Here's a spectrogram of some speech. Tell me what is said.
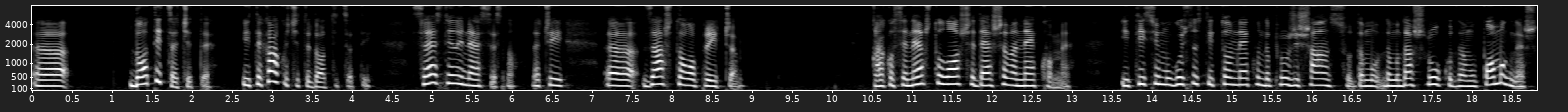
uh, doticat ćete. I te kako ćete doticati? Svesno ili nesvesno. Znači, e, zašto ovo pričam? Ako se nešto loše dešava nekome i ti si u mogućnosti tom nekom da pruži šansu, da mu, da mu daš ruku, da mu pomogneš,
